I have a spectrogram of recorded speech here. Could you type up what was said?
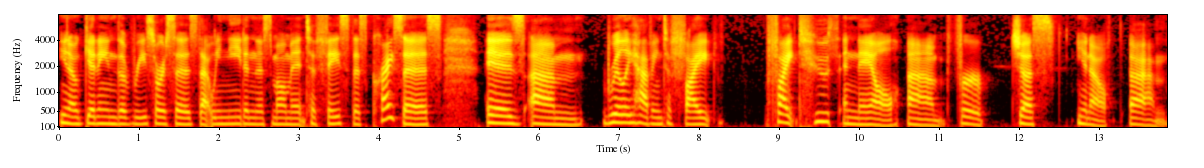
you know, getting the resources that we need in this moment to face this crisis, is um, really having to fight fight tooth and nail um, for just you know um,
